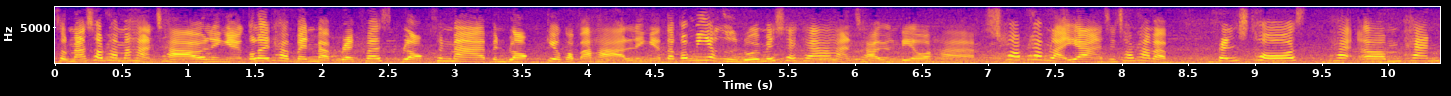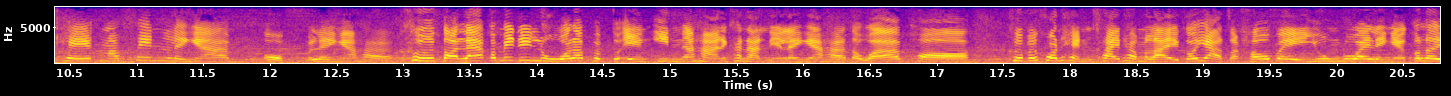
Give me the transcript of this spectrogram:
ส่วนมากชอบทำอาหารเช้าอะไรเงี้ยก็เลยทำเป็นแบบ breakfast blog ขึ้นมาเป็นบล็อกเกี่ยวกับอาหารอะไรเงี้ยแต่ก็มีอย่างอื่นด้วยไม่ใช่แค่อาหารเช้าอย่างเดียวอะค่ะ ชอบทำหลายอย่างจริงชอบทำแบบ French toast แพนเค้กมัฟฟินอะไรเงี้ยอบอะไรเงี้ยค่ะ คือตอนแรกก็ไม่ได้รู้ว่าแบบตัวเองอินอาหารขนาดนี้อะไรเงี้ยค่ะ แต่ว่าพอคือเป็นคนเห็นใครทำอะไรก็อยากจะเข้าไปยุ่งด้วยอะไรเงี้ยก็เลย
